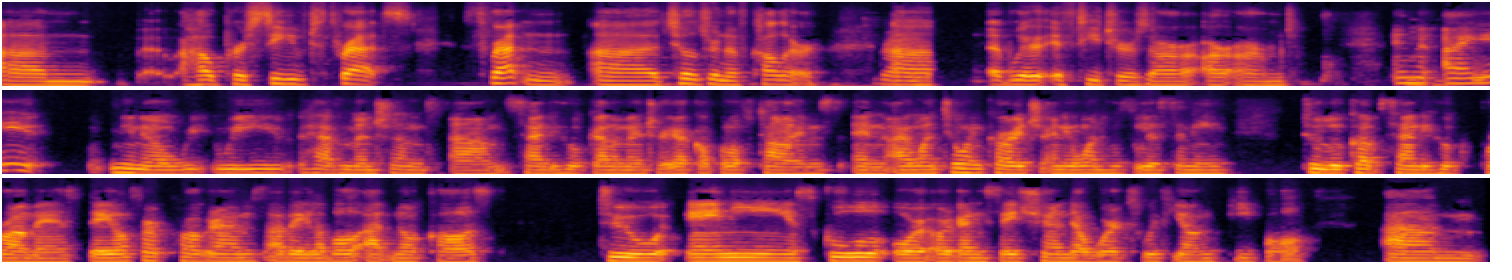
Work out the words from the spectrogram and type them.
um, how perceived threats threaten uh, children of color right. uh, if teachers are are armed. And mm-hmm. I, you know, we we have mentioned um, Sandy Hook Elementary a couple of times, and I want to encourage anyone who's listening to look up Sandy Hook Promise. They offer programs available at no cost to any school or organization that works with young people. Um,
